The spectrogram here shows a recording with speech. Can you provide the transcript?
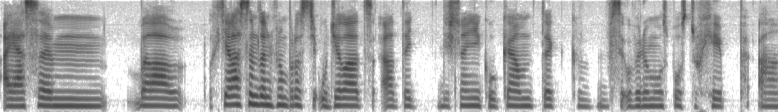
A já jsem byla chtěla jsem ten film prostě udělat a teď, když na něj koukám, tak si uvědomuji spoustu chyb a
